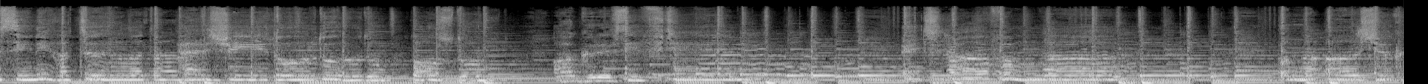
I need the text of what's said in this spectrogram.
Seni hatırlatan her şeyi durdurdum, bozdum. Agresiftim. Etrafımda Bana aşık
